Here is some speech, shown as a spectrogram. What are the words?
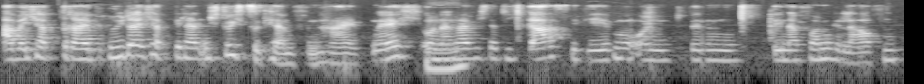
Aber ich habe drei Brüder, ich habe gelernt, mich durchzukämpfen halt, nicht? Und mhm. dann habe ich natürlich Gas gegeben und bin den davon gelaufen.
